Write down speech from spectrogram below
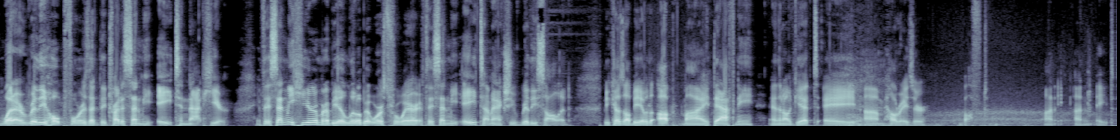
What I really hope for is that they try to send me 8 and not here. If they send me here, I'm going to be a little bit worse for wear. If they send me 8, I'm actually really solid. Because I'll be able to up my Daphne, and then I'll get a um, Hellraiser buffed on, on 8.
